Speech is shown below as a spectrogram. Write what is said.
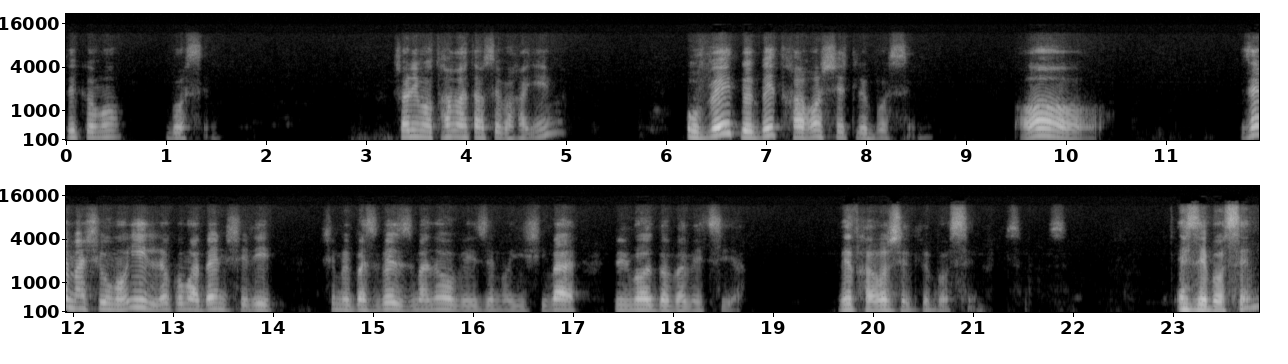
זה כמו בושם. שואלים אותך מה אתה עושה בחיים? עובד בבית חרושת לבושם. או, זה מה שהוא מועיל, לא כמו הבן שלי שמבזבז זמנו באיזה ישיבה ללמוד בה במציע. בית חרושת לבושם. איזה בושם?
